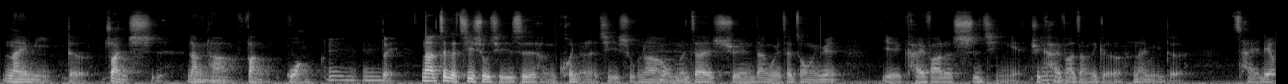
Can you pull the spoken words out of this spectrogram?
纳米的钻石让它放光，嗯嗯，对。那这个技术其实是很困难的技术。那我们在学员单位，在中研院也开发了十几年，去开发这样的一个纳米的材料。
